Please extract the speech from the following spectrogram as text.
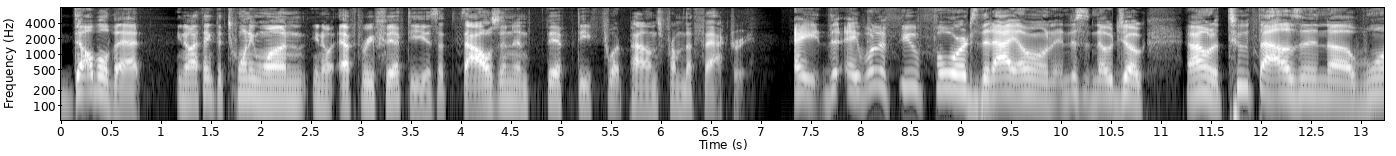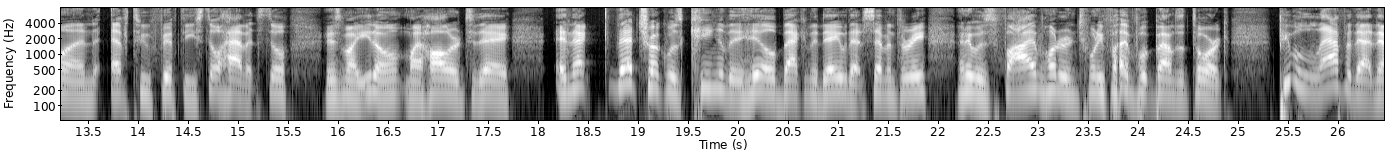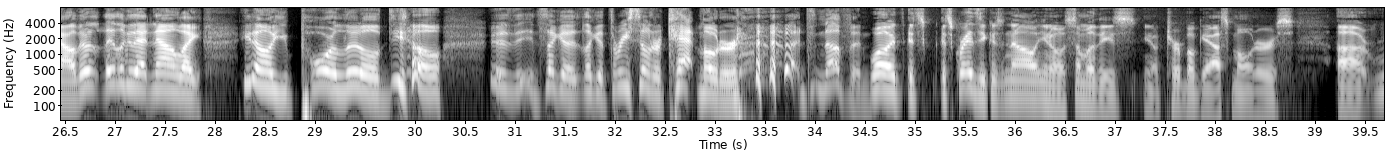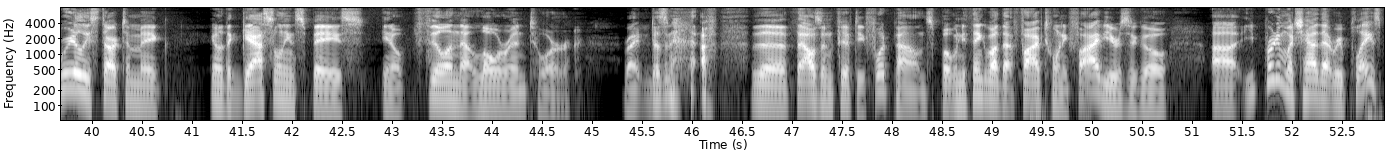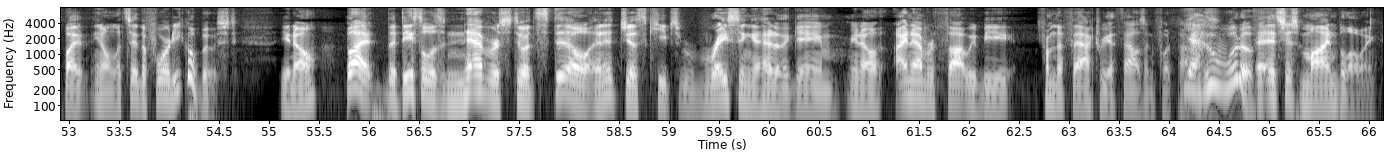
double that. You know, I think the 21, you know, F350 is a thousand and fifty foot pounds from the factory. Hey, the, hey, one of the few Fords that I own, and this is no joke. I own a 2001 F250. Still have it. Still is my you know my hauler today. And that that truck was king of the hill back in the day with that 7.3, and it was 525 foot pounds of torque. People laugh at that now. They they look at that now like, you know, you poor little, you know, it's like a like a three cylinder cat motor. it's nothing. Well, it, it's it's crazy because now you know some of these you know turbo gas motors uh, really start to make you know the gasoline space you know fill in that lower end torque right? It doesn't have the 1050 foot pounds but when you think about that 525 years ago uh, you pretty much had that replaced by you know let's say the ford ecoboost you know? But the diesel has never stood still and it just keeps racing ahead of the game you know? I never thought we'd be from the factory a thousand foot pounds. Yeah, who would have? it's just mind blowing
